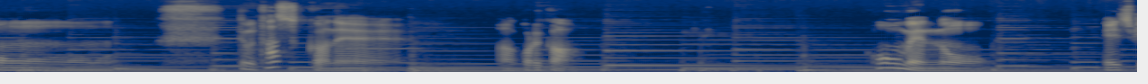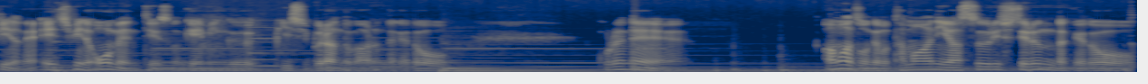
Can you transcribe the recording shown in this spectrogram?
おーん。でも確かね、あ、これか。オーメンの HP のね、HP のオーメンっていうそのゲーミング PC ブランドがあるんだけど、これね、Amazon でもたまに安売りしてるんだけど、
